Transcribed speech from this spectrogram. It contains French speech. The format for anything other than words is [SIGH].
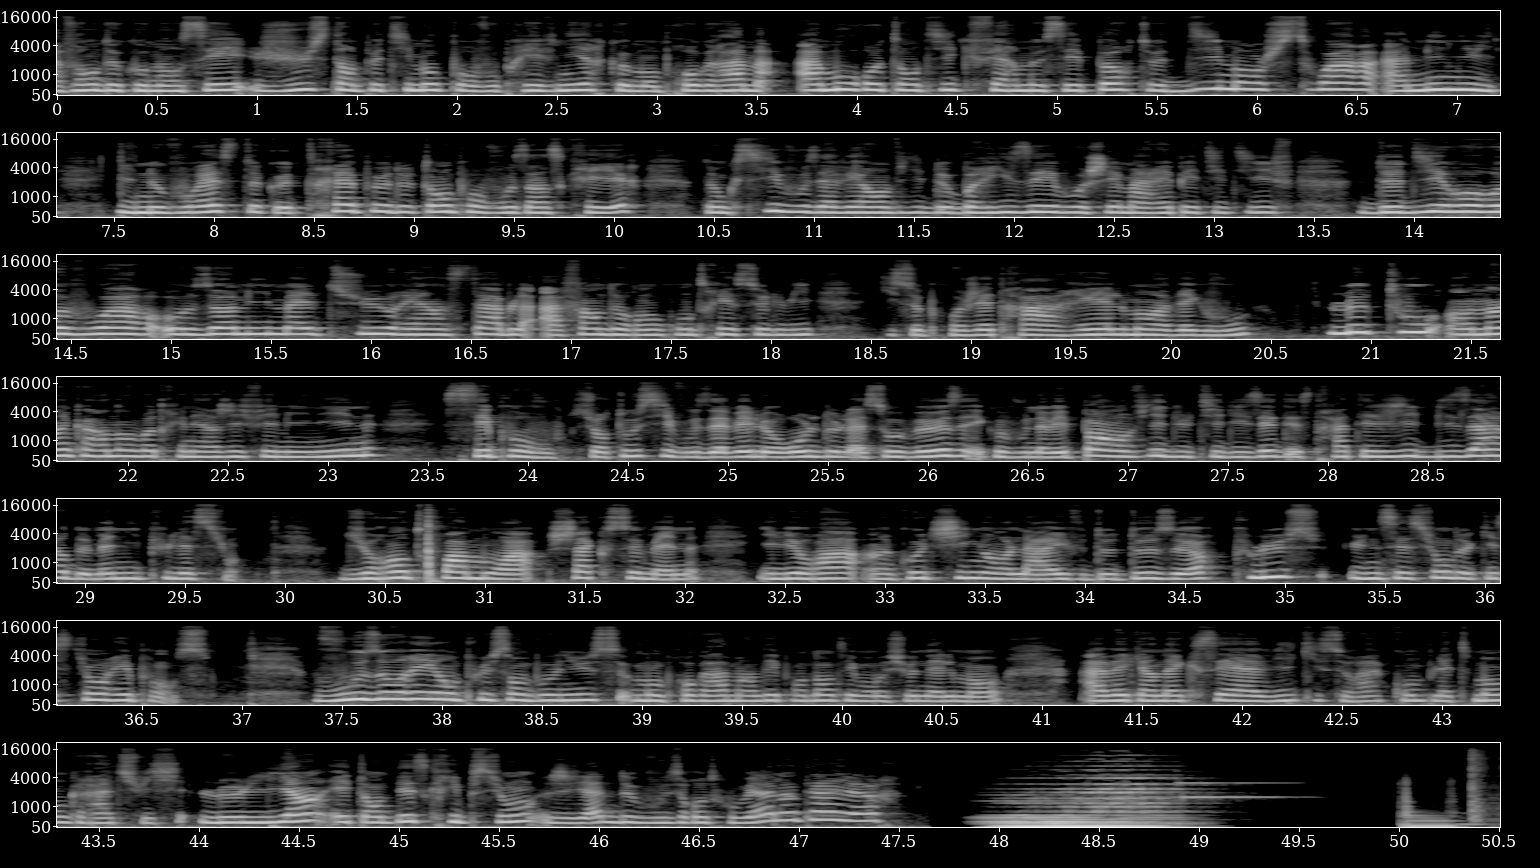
Avant de commencer, juste un petit mot pour vous prévenir que mon programme Amour authentique ferme ses portes dimanche soir à minuit. Il ne vous reste que très peu de temps pour vous inscrire, donc si vous avez envie de briser vos schémas répétitifs, de dire au revoir aux hommes immatures et instables afin de rencontrer celui qui se projettera réellement avec vous, le tout en incarnant votre énergie féminine, c'est pour vous, surtout si vous avez le rôle de la sauveuse et que vous n'avez pas envie d'utiliser des stratégies bizarres de manipulation. Durant trois mois, chaque semaine, il y aura un coaching en live de deux heures plus une session de questions-réponses. Vous aurez en plus en bonus mon programme indépendant émotionnellement avec un accès à vie qui sera complètement gratuit. Le lien est en description, j'ai hâte de vous retrouver à l'intérieur.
